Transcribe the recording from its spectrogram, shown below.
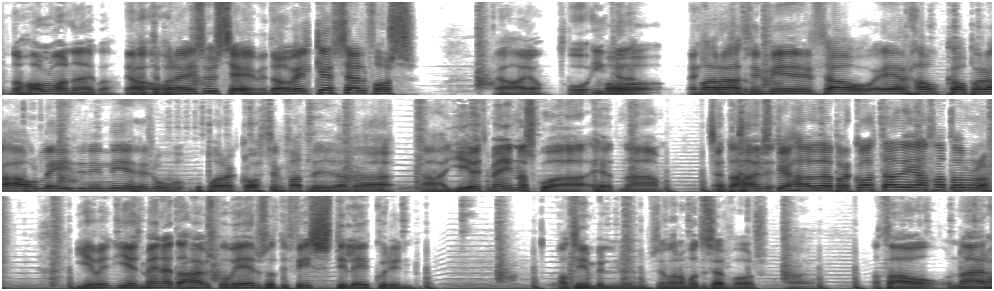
1 og hálfan eða eitthvað? Þetta er bara eins og við segjum Þetta var vel gert Selfoss. Já, já og Inga og bara því miður þá er HK bara á leiðinni niður og bara gott sem fallið þannig að Já, ég veit meina, sko, að, hérna Þetta hafi, hafði það bara gott að því að falla núna. Ég, veit, ég veit meina að þetta hafi sko verið svolítið fyrsti leikurinn á tímbilinu sem var á móti Selfoss. Já, já. Að þá nær,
